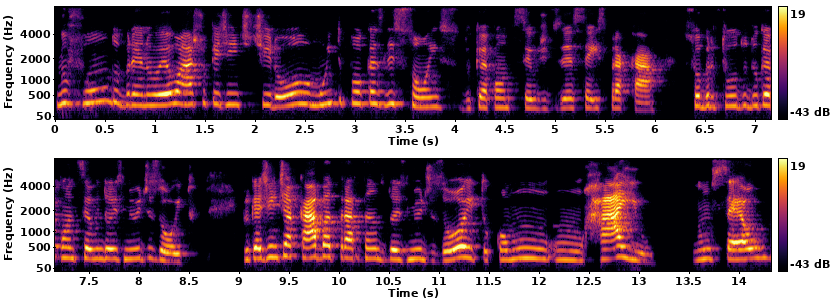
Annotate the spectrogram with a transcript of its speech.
No fundo, Breno, eu acho que a gente tirou muito poucas lições do que aconteceu de 16 para cá, sobretudo do que aconteceu em 2018 porque a gente acaba tratando 2018 como um, um raio num céu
